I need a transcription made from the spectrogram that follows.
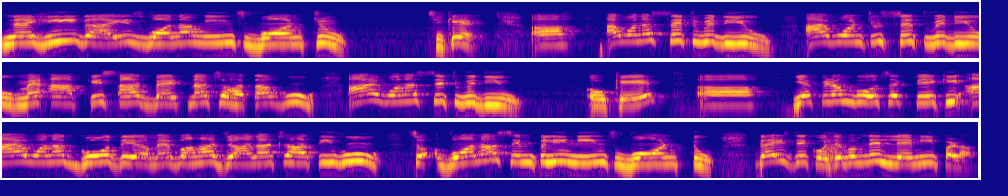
नहीं guys wanna means want to ठीक है? I want sit with you I want to sit with you मैं आपके साथ बैठना चाहता हूँ। I want sit with you okay या फिर हम बोल सकते हैं कि आई वॉन्ट गो देयर मैं वहाँ जाना चाहती हूँ। So wanna simply means want to guys देखो, जब हमने लेमी पढ़ा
